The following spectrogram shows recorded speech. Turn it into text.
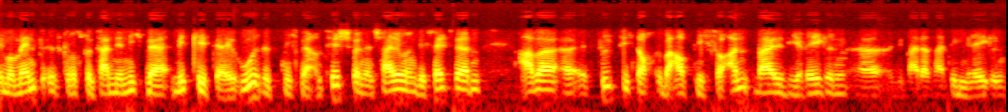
Im Moment ist Großbritannien nicht mehr Mitglied der EU, sitzt nicht mehr am Tisch, wenn Entscheidungen gefällt werden. Aber äh, es fühlt sich noch überhaupt nicht so an, weil die Regeln, äh, die beiderseitigen Regeln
